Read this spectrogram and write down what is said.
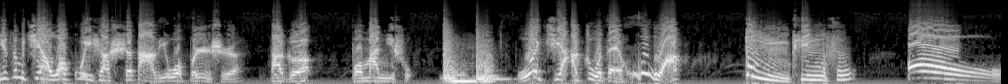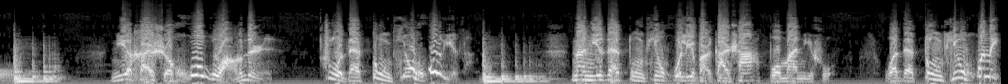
你怎么见我跪下施大礼？我不认识。大哥，不瞒你说，我家住在湖广洞庭府。哦，你还是湖广的人，住在洞庭湖里子。那你在洞庭湖里边干啥？不瞒你说，我在洞庭湖内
